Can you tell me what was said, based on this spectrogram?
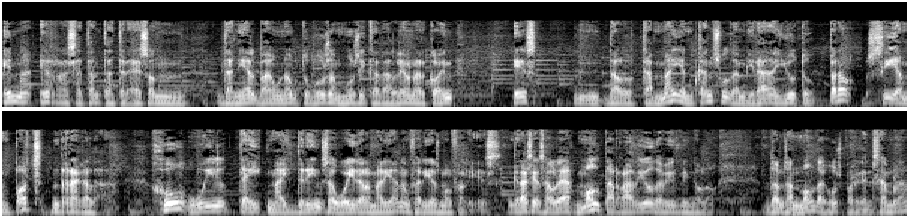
MR73, on Daniel va a un autobús amb música de Leonard Cohen, és del que mai em canso de mirar a YouTube, però si em pots regalar Who Will Take My Dreams Away de la Mariana em faries molt feliç. Gràcies, Albert. Molta ràdio, David Vinyolo. Doncs amb molt de gust, perquè em sembla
